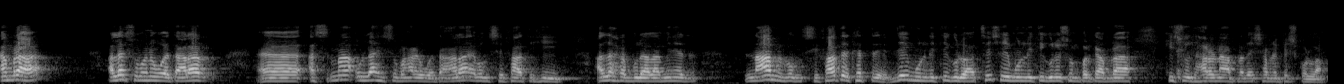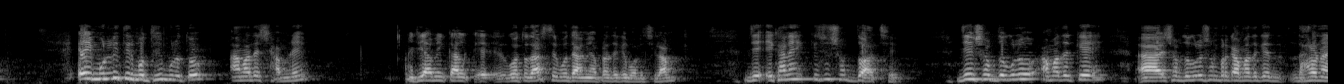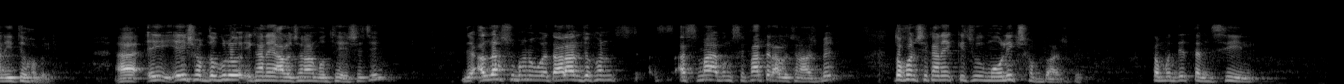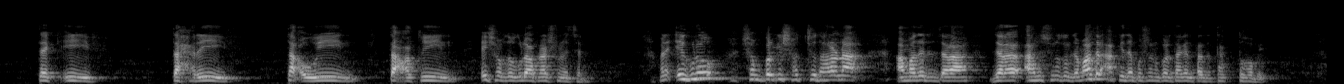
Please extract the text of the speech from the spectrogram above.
আমরা আল্লাহ সুবাহ তালার আসমা উল্লাহ সুবাহ তালা এবং সিফাতিহি আল্লাহ রাবুল আলমিনের নাম এবং সিফাতের ক্ষেত্রে যে মূলনীতিগুলো আছে, সেই মূলনীতিগুলো সম্পর্কে আমরা কিছু ধারণা আপনাদের সামনে পেশ করলাম। এই মূলনীতির মধ্যে মূলত আমাদের সামনে এটি আমি কাল গত দার্সের মধ্যে আমি আপনাদেরকে বলেছিলাম যে এখানে কিছু শব্দ আছে। যে শব্দগুলো আমাদেরকে শব্দগুলো সম্পর্কে আমাদেরকে ধারণা নিতে হবে। এই এই শব্দগুলো এখানে আলোচনার মধ্যে এসেছে যে আল্লাহ সুবাহ যখন আসমা এবং সিফাতের আলোচনা আসবে তখন সেখানে কিছু মৌলিক শব্দ আসবে। তার মধ্যে তমসিল তেক ইফ তাহরিফ তাউইল তাকিল এই শব্দগুলো আপনারা শুনেছেন। মানে এগুলো সম্পর্কে স্বচ্ছ ধারণা আমাদের যারা যারা আহলুসুনত জামাতের আকিদা পোষণ করে থাকেন তাদের থাকতে হবে।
